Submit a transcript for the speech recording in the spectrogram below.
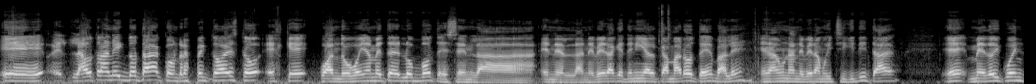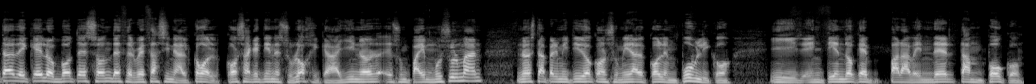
Eh, la otra anécdota con respecto a esto es que cuando voy a meter los botes en la, en la nevera que tenía el camarote, ¿vale? Era una nevera muy chiquitita, eh, me doy cuenta de que los botes son de cerveza sin alcohol, cosa que tiene su lógica. Allí no es un país musulmán, no está permitido consumir alcohol en público y entiendo que para vender tampoco.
